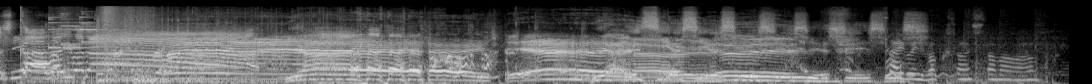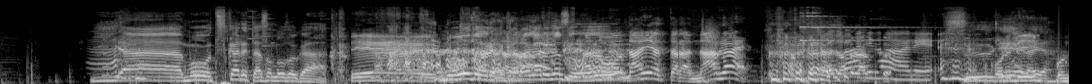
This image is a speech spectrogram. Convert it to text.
ーしただいまだーイエーイい。やよしよしよしよしよしよしよし最後に爆散したないやーもう疲れたその喉が。えー喉がガラガラだぞあの、なんやったら長い。辛いなあれすこれでげえな一本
